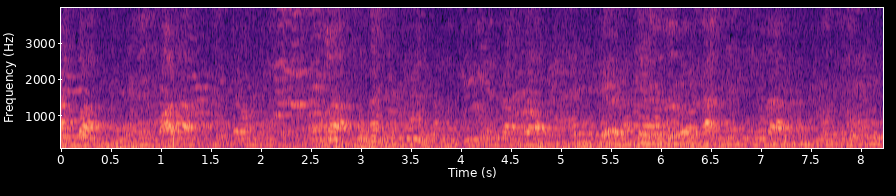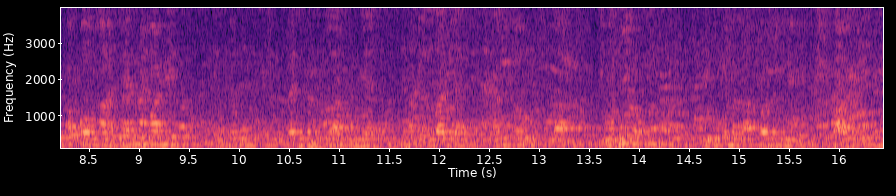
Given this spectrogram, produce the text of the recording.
ಹಬ್ಬ. ಬಹಳ ಎಲ್ಲ ರಾಜ್ಯದಲ್ಲಿ ನಮ್ಮ ಗಿರಿಯರಾದ ಶಾಂತಿಯಿಂದ ಇವತ್ತು ಹಬ್ಬವನ್ನು ಆಚರಣೆ ಮಾಡಿ, ಹಿಂದೂ, ಮುಸ್ಲಿಂ ಕ್ರೈಸ್ತರಿಗೆ ನಾವೆಲ್ಲ ಜನರು ಕೂಡ ಈ ಒಂದು ದೀಪದ ಹಬ್ಬದಲ್ಲಿ ಭಾಗವಹಿಸಿ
